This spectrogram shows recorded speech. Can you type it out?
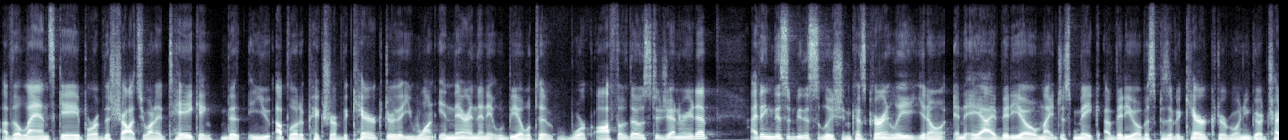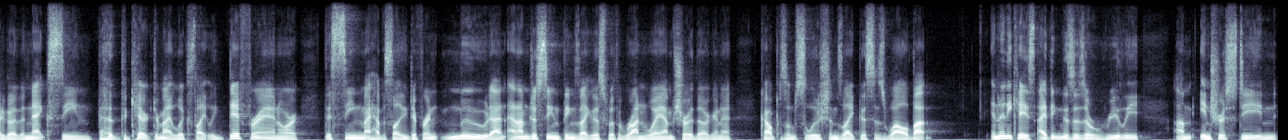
of the landscape or of the shots you want to take and the, you upload a picture of the character that you want in there and then it would be able to work off of those to generate it I think this would be the solution because currently, you know, an AI video might just make a video of a specific character, but when you go try to go to the next scene, the, the character might look slightly different or this scene might have a slightly different mood. And, and I'm just seeing things like this with Runway. I'm sure they're going to come up with some solutions like this as well. But in any case, I think this is a really um, interesting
